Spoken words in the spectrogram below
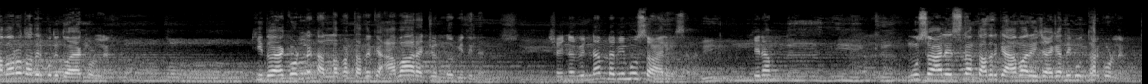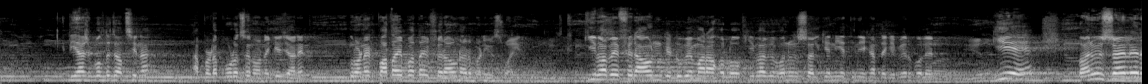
আবারও তাদের প্রতি দয়া করলেন। কি দয়া করলেন? আল্লাহ পাক তাদেরকে আবার একজন নবী দিলেন। সেই নবীর নাম নবী মুসা আলী ইসলাম কি নাম? মুসা আলী ইসলাম তাদেরকে আবার এই জায়গা থেকে উদ্ধার করলেন। ইতিহাস বলতে চাচ্ছি না। আপনারা পড়েছেন, অনেকেই জানেন, কোরআনের পাতায় পাতায় ফেরাউন আর বানি ইসরাইল। কীভাবে ফেরাউনকে ডুবে মারা হলো, কীভাবে বানু ইসরায়েলকে নিয়ে তিনি এখান থেকে বের হলেন, গিয়ে বানু ইসরায়েলের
